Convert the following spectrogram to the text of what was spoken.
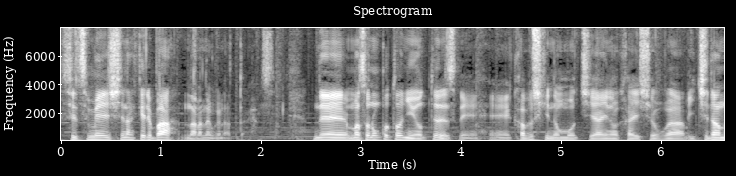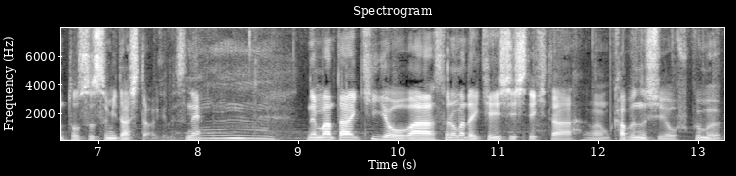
説明しなければならなくなったわけです。で、まあ、そのことによってですね、えー、株式の持ち合いの解消が一段と進み出したわけですね。でまた企業はそれまで軽視してきた株主を含む、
